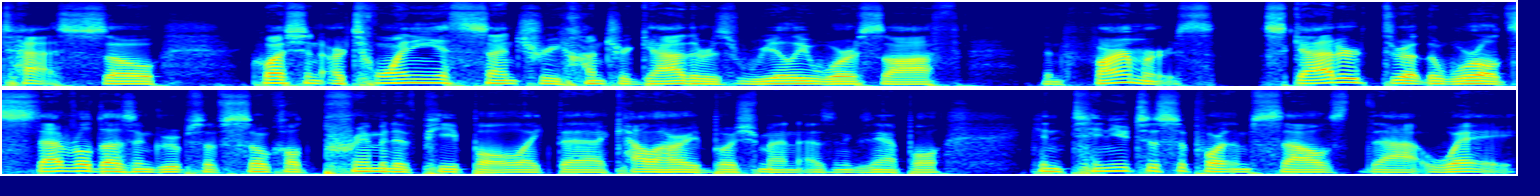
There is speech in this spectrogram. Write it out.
test. So question are 20th century hunter gatherers really worse off than farmers? Scattered throughout the world, several dozen groups of so called primitive people, like the Kalahari Bushmen, as an example, continue to support themselves that way.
